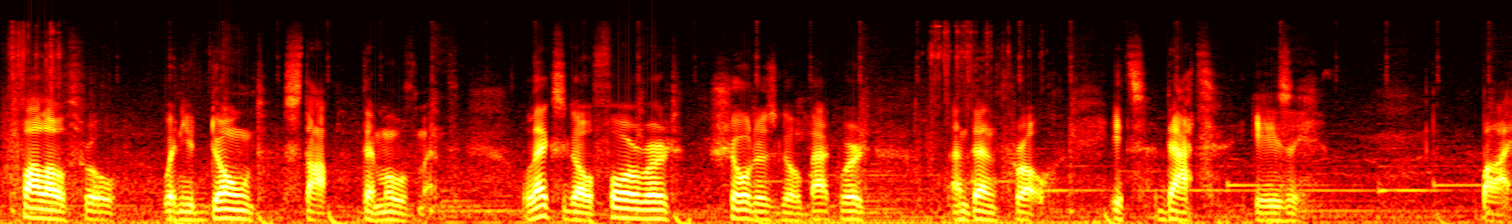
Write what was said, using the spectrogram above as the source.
follow through when you don't stop the movement. Legs go forward, shoulders go backward, and then throw. It's that easy. Bye.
